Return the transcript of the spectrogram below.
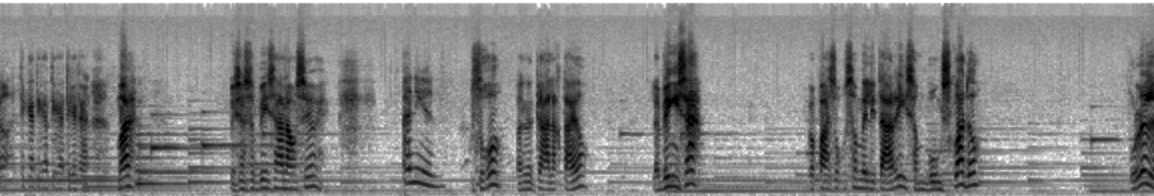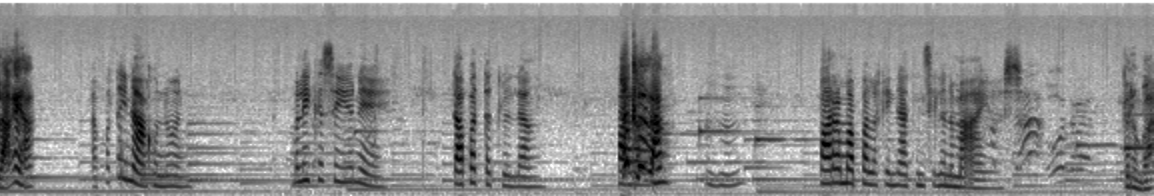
Ah, teka, teka, teka, teka. teka. Ma, may sasabihin sana ako sa'yo eh. Ano yun? Gusto ko, pag nagkaalak tayo, labing isa. Ipapasok ko sa military, isang buong squad, oh. Puro lalaki, ha? Napatay na ako noon. Mali kasi yun eh. Dapat tatlo lang. Tatlo lang. Mhm. Para mapalaki natin sila na maayos. Ganun ba?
